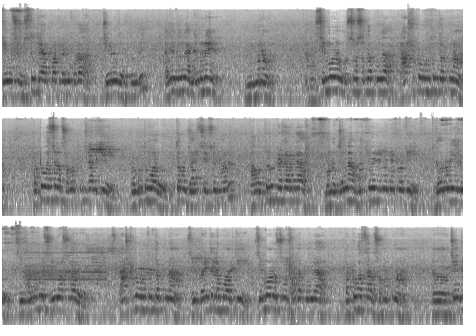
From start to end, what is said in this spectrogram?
చేయవలసిన విస్తృత ఏర్పాట్లన్నీ కూడా చేయడం జరుగుతుంది. అదేవిధంగా నిన్ననే మన ఆ, సినిమా ఉత్సవం సందర్భంగా రాష్ట్ర ప్రభుత్వం తరఫున పట్టువస్త్రాలు సమర్పించడానికి ప్రభుత్వం వారు ఉత్తర్వులు జారీ చేస్తున్నారు. ఆ ఉత్తర్వుల ప్రకారంగా మన జిల్లా మంత్రివర్యులైనటువంటి గౌరవనీయులు శ్రీ కొండపూడి శ్రీనివాస్ గారు రాష్ట్ర ప్రభుత్వం తరఫున శ్రీ పైతల్లమ్మ వారికి సినిమానోత్సవం సందర్భంగా పట్టు వస్త్రాల సమర్పణ ఆ, చేయట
